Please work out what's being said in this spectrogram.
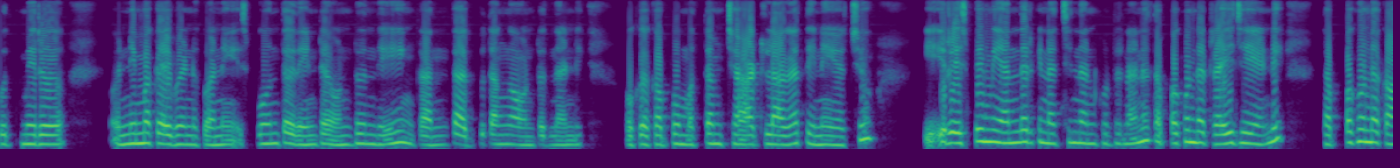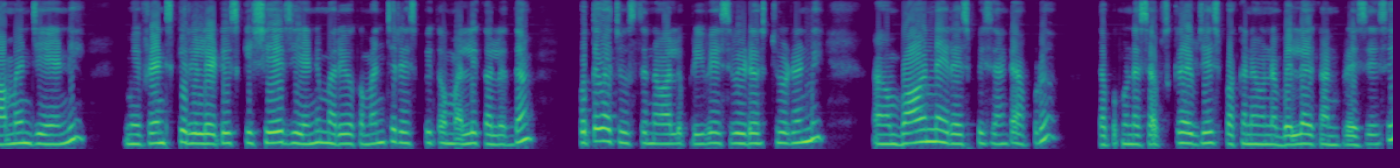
కొత్తిమీర నిమ్మకాయ పిండుకొని స్పూన్తో తింటే ఉంటుంది. ఇంకా అంత అద్భుతంగా ఉంటుందండి. ఒక కప్పు మొత్తం చాట్ లాగా తినేయొచ్చు. ఈ రెసిపీ మీ అందరికీ నచ్చింది అనుకుంటున్నాను. తప్పకుండా ట్రై చేయండి. తప్పకుండా కామెంట్ చేయండి. మీ ఫ్రెండ్స్కి రిలేటివ్స్కి షేర్ చేయండి. మరి ఒక మంచి రెసిపీతో మళ్ళీ కలుద్దాం. కొత్తగా చూస్తున్న వాళ్ళు ప్రీవియస్ వీడియోస్ చూడండి. బాగున్నాయి రెసిపీస్ అంటే అప్పుడు తప్పకుండా సబ్స్క్రైబ్ చేసి పక్కనే ఉన్న బెల్ ఐకాన్ ప్రెస్ చేసి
